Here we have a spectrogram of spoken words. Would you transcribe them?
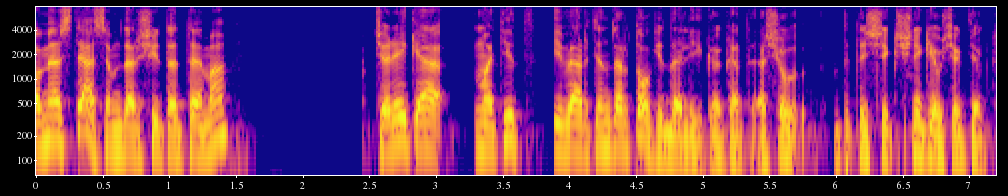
O mes tęsiam dar šitą temą. Čia reikia, matyt, įvertinti dar tokį dalyką, kad aš jau apie tai šnekėjau šiek tiek.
